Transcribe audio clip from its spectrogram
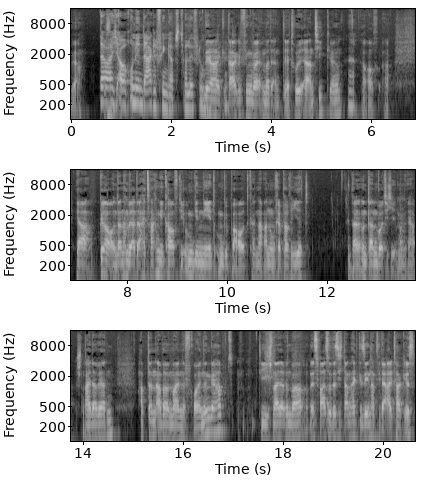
ja, da war ich auch. Und in Dagelfing gab es tolle Flumen. Ja, Dagelfing war immer der, der, der äh, Antik, ja. ja. ja auch. Äh, ja, genau. Und dann haben wir da halt Sachen gekauft, die umgenäht, umgebaut, keine Ahnung, repariert. Und dann wollte ich eben ja, Schneider werden. Hab dann aber mal eine Freundin gehabt, die Schneiderin war. Und es war so, dass ich dann halt gesehen habe, wie der Alltag ist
